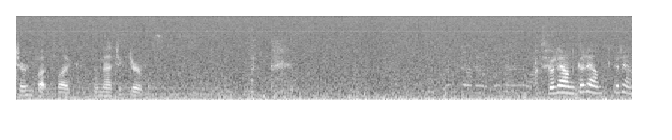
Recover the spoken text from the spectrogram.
turn butt plug, the magic gerbils. Go down, go down, go down.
